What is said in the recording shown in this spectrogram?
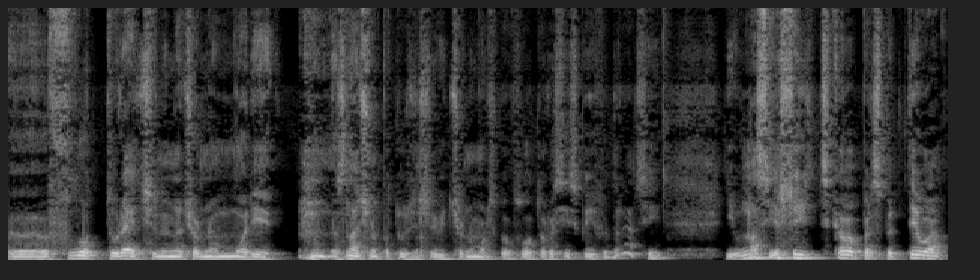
е, флот Туреччини на Чорному морі значно потужніший від Чорноморського флоту Російської Федерації, і у нас є ще цікава перспектива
